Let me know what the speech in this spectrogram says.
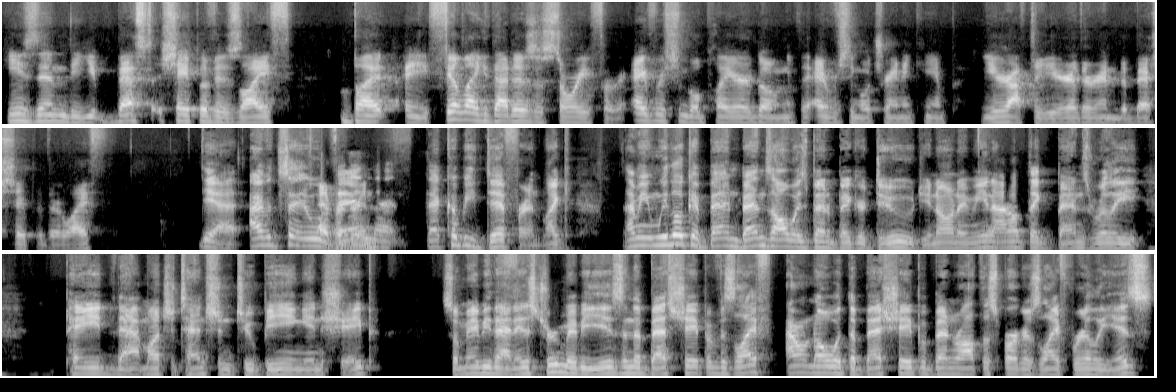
he's in the best shape of his life But I feel like that is a story for every single player going into every single training camp year after year. They're in the best shape of their life. Yeah, I would say with Ben that that could be different. Like, I mean, we look at Ben. Ben's always been a bigger dude. You know what I mean? I don't think Ben's really paid that much attention to being in shape. So maybe that is true. Maybe he is in the best shape of his life. I don't know what the best shape of Ben Roethlisberger's life really is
